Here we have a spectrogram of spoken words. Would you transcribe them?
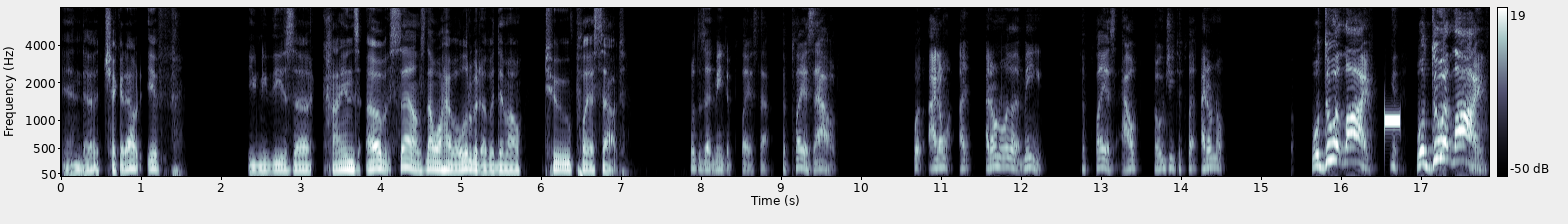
and uh, check it out if you need these uh, kinds of sounds. Now we'll have a little bit of a demo to play us out. What does that mean to play us out? To play us out? What I don't I, I don't know what that means. To play us out, Koji to play. I don't know. We'll do it live. We'll do it live.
